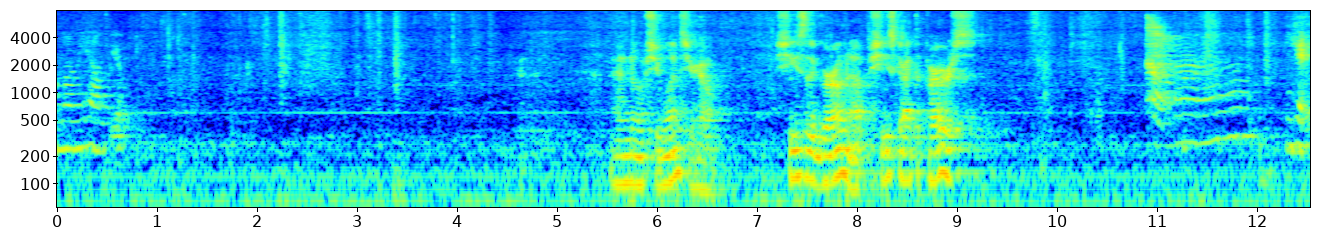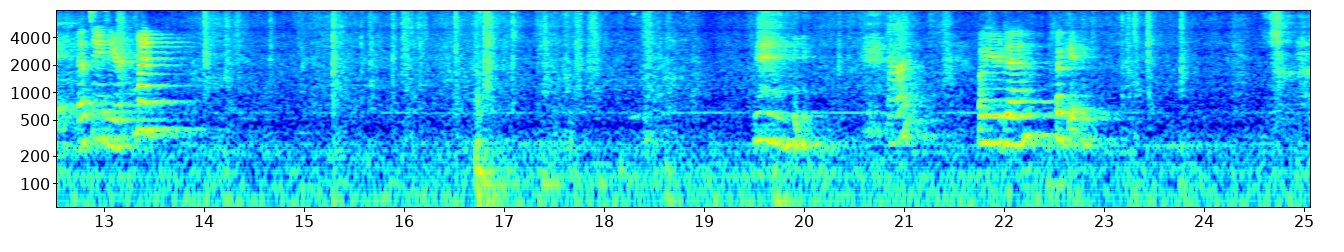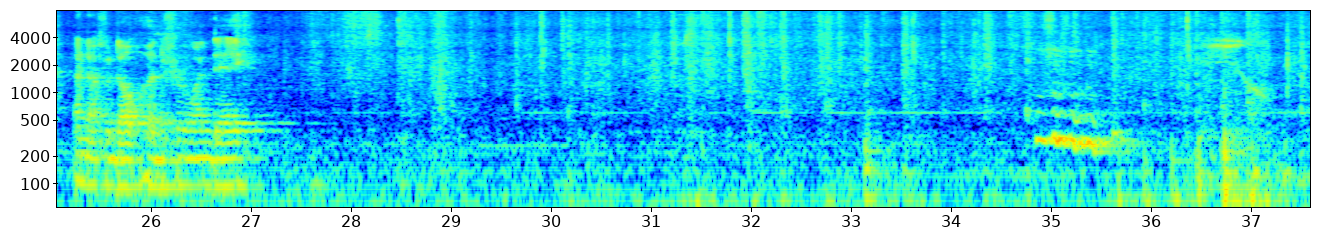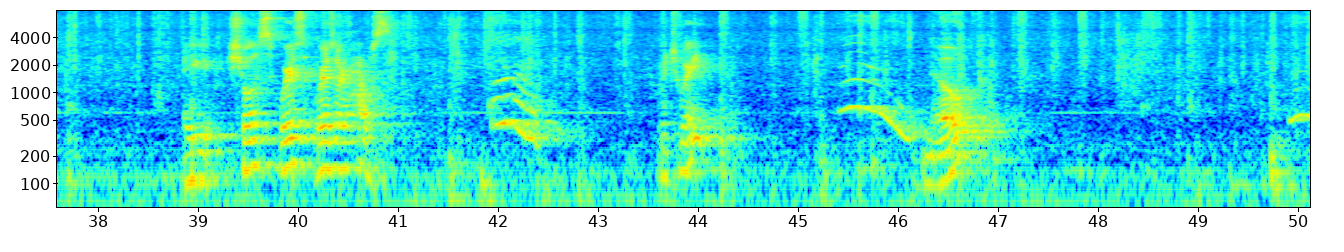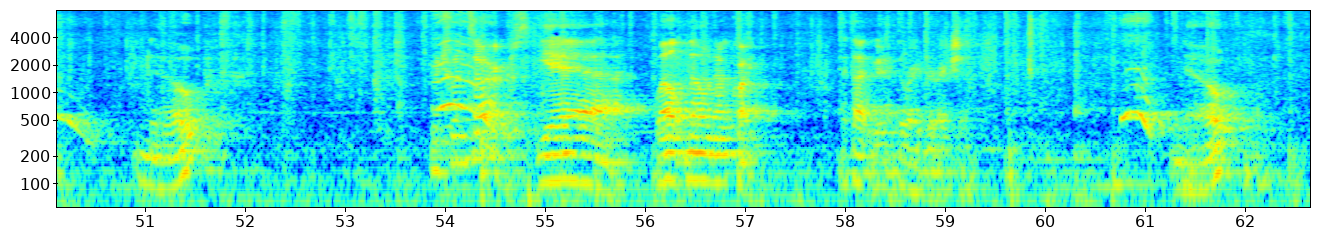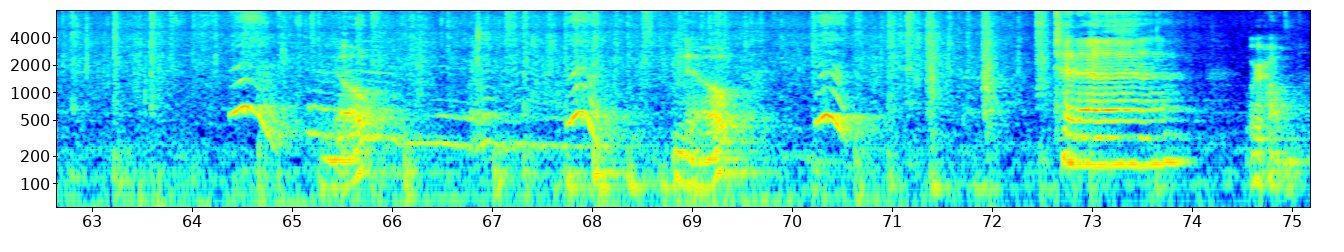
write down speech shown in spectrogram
Will mommy help you? I don't know if she wants your help. She's the grown up. She's got the purse. Uh, okay, that's easier. Come on. oh, you're done? Okay. Enough adulthood for one day. Are you show us where's where's our house? Mm-hmm. Which way? Mm-hmm. No. Mm-hmm. No. Which one's ours? Yeah. Well, no, not quite. I thought you had the right direction. No. No. No. Hmm. Ta-da! We're home.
